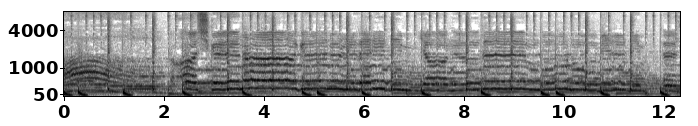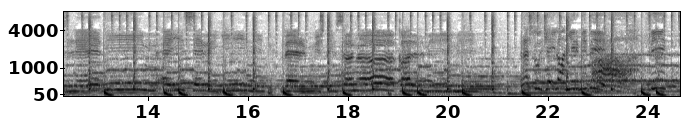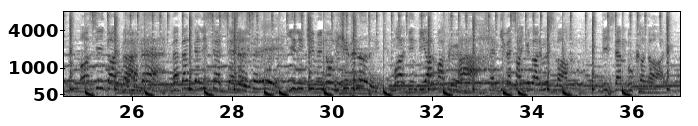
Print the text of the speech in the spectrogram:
Aa. Aşkına özledim ey sevgili vermiştim sana kalbimi. Resul Ceylan 21 Fit Asi Darbe Darbe. Ve ben deli serseri Serseri Yıl 2013 2013 Mardin Diyarbakır. Ah. Sevgi ve saygılarımızla Bizden bu kadar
